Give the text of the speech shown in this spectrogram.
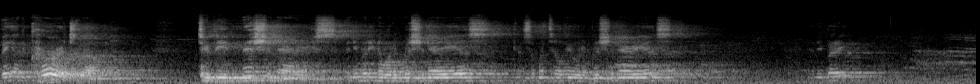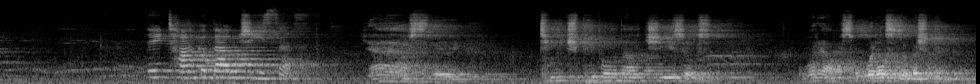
they encouraged them to be missionaries. Anybody know what a missionary is? Can someone tell me what a missionary is? Anybody? They talk about Jesus. Yes, they teach people about Jesus. What else? What else is a missionary?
